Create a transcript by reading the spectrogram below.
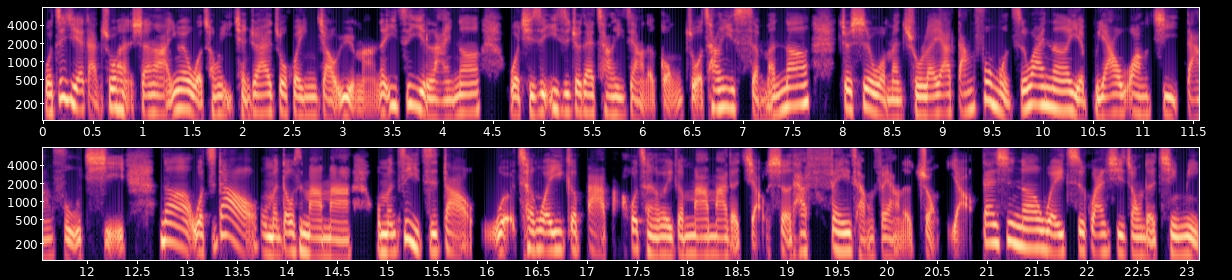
我自己也感触很深啊，因为我从以前就在做婚姻教育嘛。那一直以来呢，我其实一直就在倡议这样的工作。倡议什么呢？就是我们除了要当父母之外呢，也不要忘记当夫妻。那我知道我们都是妈妈，我们自己知道，我成为一个爸爸或成为一个妈妈的角色，它非常非常的重要。但是呢，维持关系中的亲密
